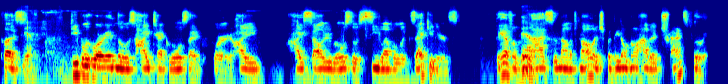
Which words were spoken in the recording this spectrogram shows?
Plus, yeah. people who are in those high tech roles that were high high salary roles, those C level executives, they have a yeah. vast amount of knowledge, but they don't know how to transfer it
